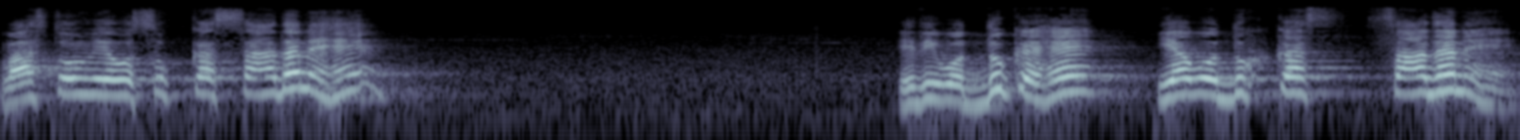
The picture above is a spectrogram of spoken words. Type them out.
वास्तव में वो सुख का साधन है। यदि वो दुख है, या वो दुख का साधन है,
